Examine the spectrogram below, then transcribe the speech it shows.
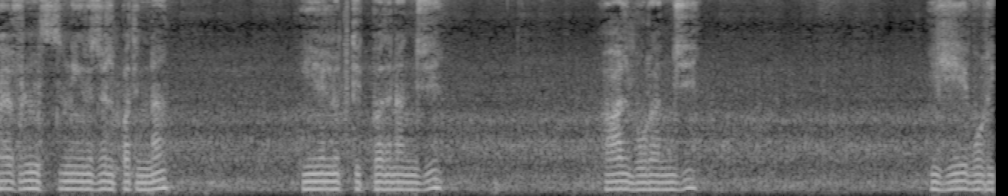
ஃப்ரெண்ட்ஸ் நீங்கள் ரிசல்ட் பார்த்தீங்கன்னா எழுநூற்றி பதினஞ்சு ஆல் போர்டு அஞ்சு ஏ போர்டு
